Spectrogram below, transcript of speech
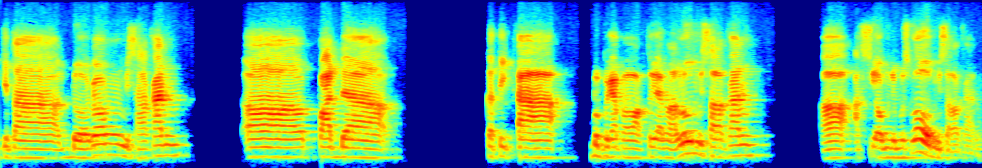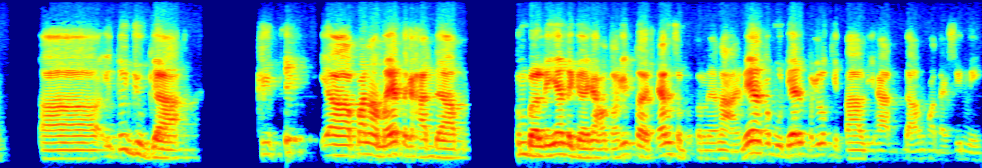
kita dorong. Misalkan uh, pada ketika beberapa waktu yang lalu misalkan uh, aksi omnibus law misalkan. Uh, itu juga kritik ya, apa namanya terhadap kembalinya negara otoriter kan sebetulnya. Nah ini yang kemudian perlu kita lihat dalam konteks ini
